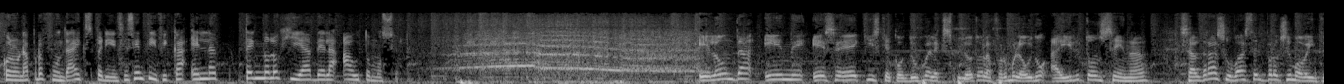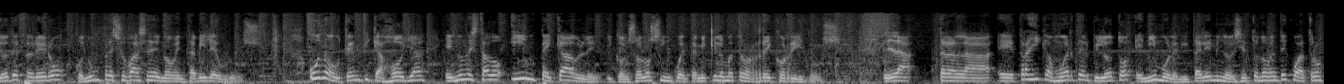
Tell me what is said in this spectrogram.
con una profunda experiencia científica en la tecnología de la automoción. El Honda NSX que condujo el expiloto de la Fórmula 1 Ayrton Senna saldrá a subasta el próximo 22 de febrero con un precio base de 90 mil euros. Una auténtica joya en un estado impecable y con solo 50 mil kilómetros recorridos. La tras la eh, trágica muerte del piloto en Imola, en Italia, en 1994,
